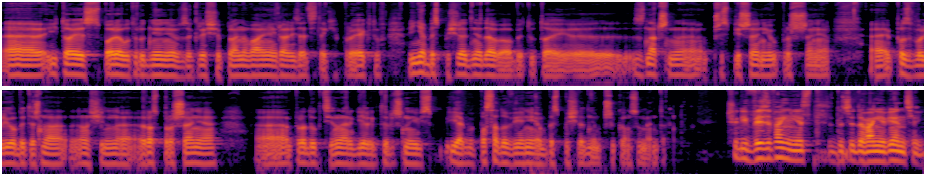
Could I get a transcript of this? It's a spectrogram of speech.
e, i to jest spore utrudnienie w zakresie planowania i realizacji takich projektów. Linia bezpośrednia dawałaby tutaj e, znaczne przyspieszenie, uproszczenie, e, pozwoliłoby też na, na silne rozproszenie produkcji energii elektrycznej i jakby posadowienie bezpośrednio przy konsumentach. Czyli wyzwań jest zdecydowanie więcej.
